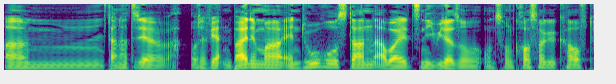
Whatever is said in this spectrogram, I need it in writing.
Ähm, dann hatte der, oder wir hatten beide mal Enduros dann, aber jetzt nie wieder so uns so einen Crosser gekauft.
